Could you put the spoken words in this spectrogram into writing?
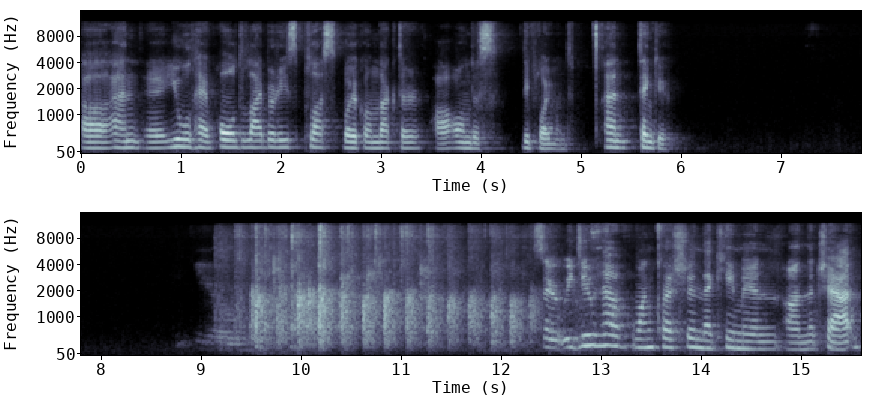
uh, and uh, you will have all the libraries plus bioconductor on this deployment. And thank you. So we do have one question that came in on the chat.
